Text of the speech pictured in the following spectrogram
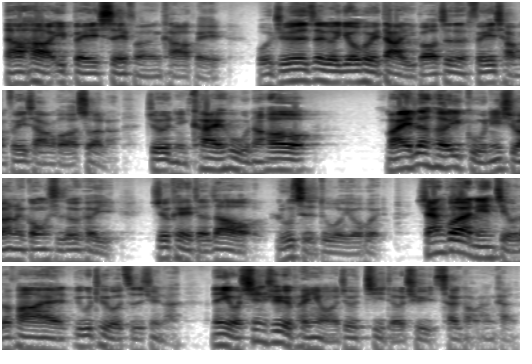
然后还有一杯 seven 的咖啡。我觉得这个优惠大礼包真的非常非常划算了，就是你开户然后买任何一股你喜欢的公司都可以，就可以得到如此多的优惠。相关的链接我都放在 YouTube 资讯栏，那有兴趣的朋友就记得去参考看看。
